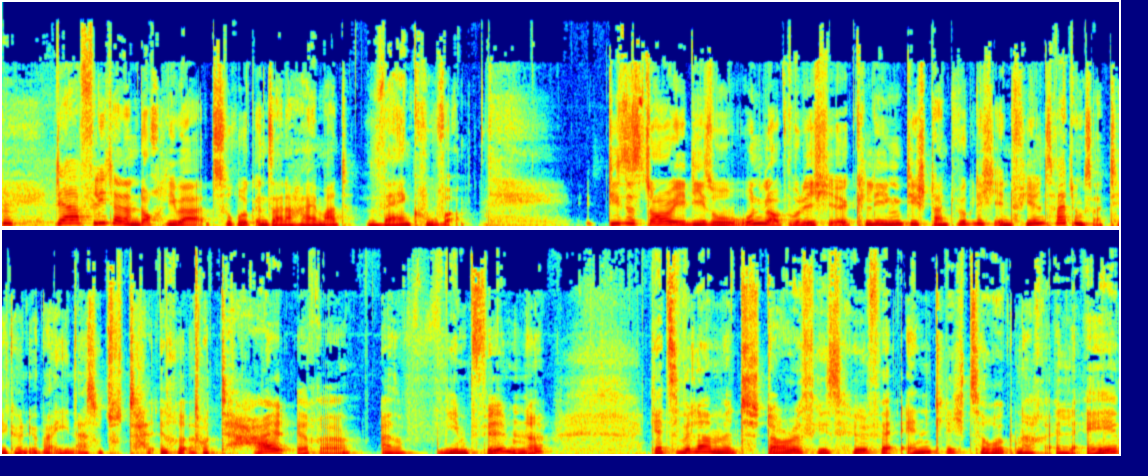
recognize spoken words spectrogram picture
da flieht er dann doch lieber zurück in seine Heimat Vancouver. Diese Story, die so unglaubwürdig äh, klingt, die stand wirklich in vielen Zeitungsartikeln über ihn. Also total irre. Total irre. Also wie im Film, ne? Jetzt will er mit Dorothys Hilfe endlich zurück nach LA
